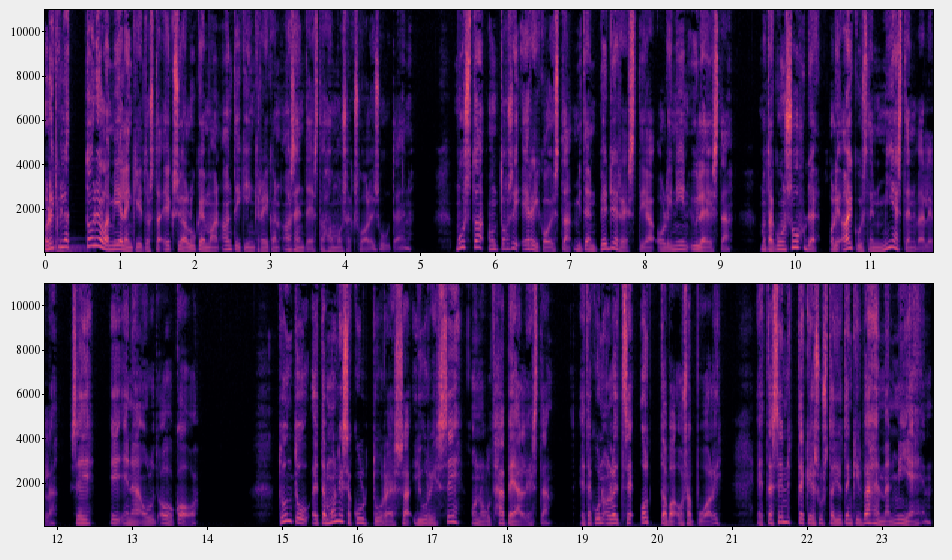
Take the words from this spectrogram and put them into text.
Oli kyllä todella mielenkiintoista eksyä lukemaan antiikin Kreikan asenteesta homoseksuaalisuuteen. Musta on tosi erikoista, miten pederestia oli niin yleistä, mutta kun suhde oli aikuisten miesten välillä, se ei enää ollut ok. Tuntuu, että monissa kulttuureissa juuri se on ollut häpeällistä, että kun olet se ottava osapuoli, että se nyt tekee susta jotenkin vähemmän miehen.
